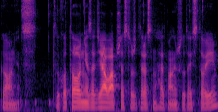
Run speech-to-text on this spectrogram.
Koniec. Tylko to nie zadziała przez to, że teraz ten hetman już tutaj stoi.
